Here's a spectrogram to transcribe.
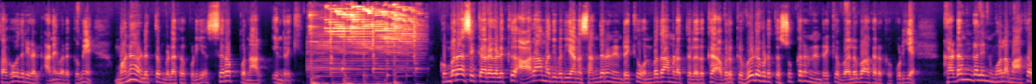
சகோதரிகள் அனைவருக்குமே மன அழுத்தம் விலகக்கூடிய சிறப்பு நாள் இன்றைக்கு. கும்பராசிக்காரர்களுக்கு ஆறாம் அதிபதியான சந்திரன் இன்றைக்கு ஒன்பதாம் இடத்தில் இருக்க அவருக்கு வீடு கொடுத்த சுக்கிரன் இன்றைக்கு வலுவாக இருக்கக்கூடிய கடன்களின் மூலமாக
